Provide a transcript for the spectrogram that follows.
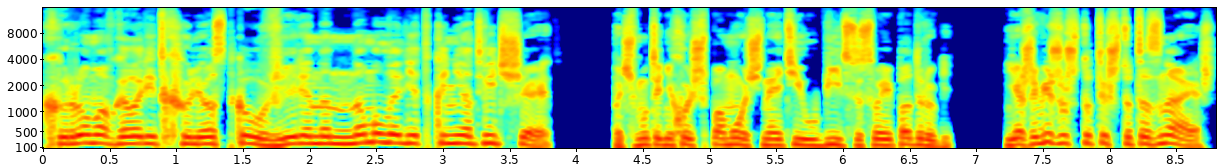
Хромов говорит хлестко, уверенно, но малолетка не отвечает. «Почему ты не хочешь помочь найти убийцу своей подруги? Я же вижу, что ты что-то знаешь».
